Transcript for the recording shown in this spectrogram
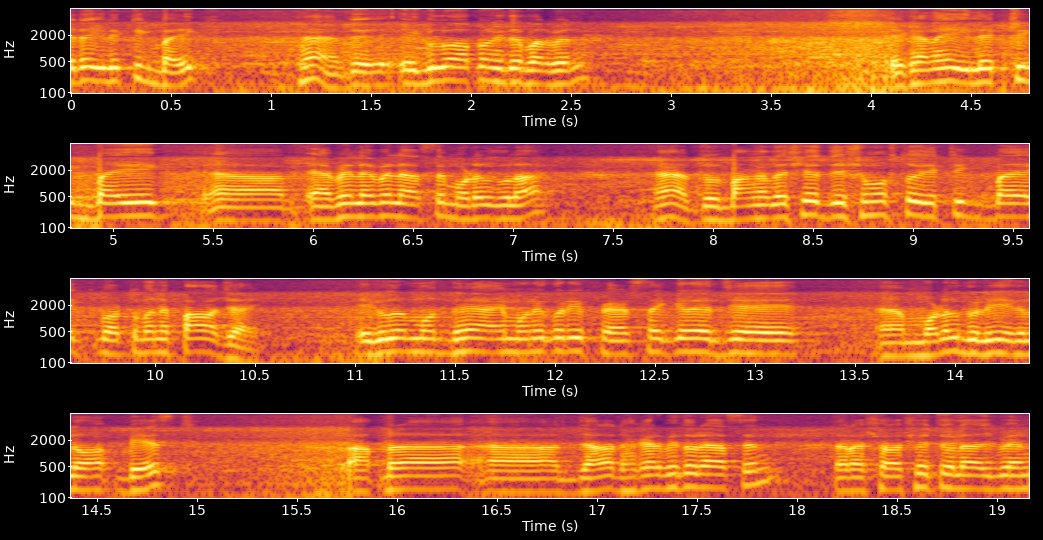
এটা ইলেকট্রিক বাইক হ্যাঁ তো এগুলো আপনি নিতে পারবেন। এখানে ইলেকট্রিক বাইক অ্যাভেলেবেল আছে মডেলগুলো হ্যাঁ তো বাংলাদেশে যে সমস্ত ইলেকট্রিক বাইক বর্তমানে পাওয়া যায়, এগুলোর মধ্যে আমি মনে করি ফেয়ার সাইকেলের যে মডেলগুলি এগুলো বেস্ট আপনারা যারা ঢাকার ভেতরে আছেন, তারা সরাসরি চলে আসবেন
